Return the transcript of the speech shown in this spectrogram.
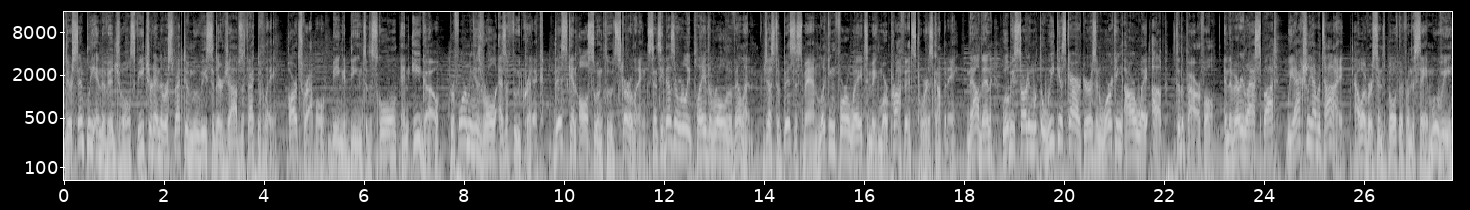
They're simply individuals featured in their respective movies to their jobs effectively. Hardscrabble being a dean to the school, and Ego performing his role as a food critic. This can also include Sterling, since he doesn't really play the role of a villain, just a businessman looking for a way to make more profits toward his company. Now then, we'll be starting with the weakest characters and working our way up to the powerful. In the very last spot, we actually have a tie. However, since both are from the same movie,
